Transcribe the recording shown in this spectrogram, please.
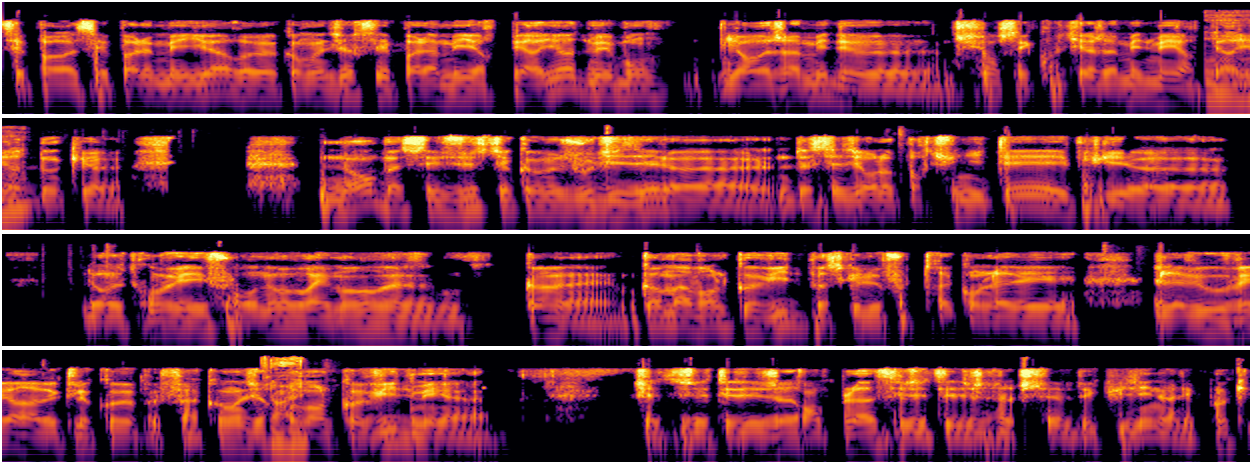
c'est pas, c'est pas le meilleur. Euh, comment dire, c'est pas la meilleure période. Mais bon, il y aura jamais de. Si on s'écoute, il y a jamais de meilleure mhm. période. Donc euh, non, bah c'est juste comme je vous disais, le, de saisir l'opportunité et puis euh, de retrouver les fourneaux vraiment euh, comme euh, comme avant le Covid, parce que le food truck on l'avait, je l'avais ouvert avec le, enfin comment dire pendant le Covid, mais j'étais déjà en place et j'étais déjà chef de cuisine à l'époque.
